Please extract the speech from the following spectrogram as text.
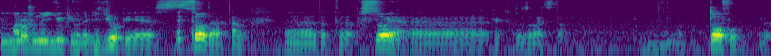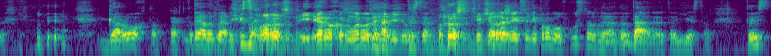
Мороженые юпи вот эти. Юпи, сода, там, э, этот, э, соя, э, как называется там, тофу, горох там как-то да, да, да. замороженный. Гороховое мороженое да, видел. То есть там мороженое горох. я, кстати, пробовал, вкусно. Да, ну да, это есть там. То есть,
